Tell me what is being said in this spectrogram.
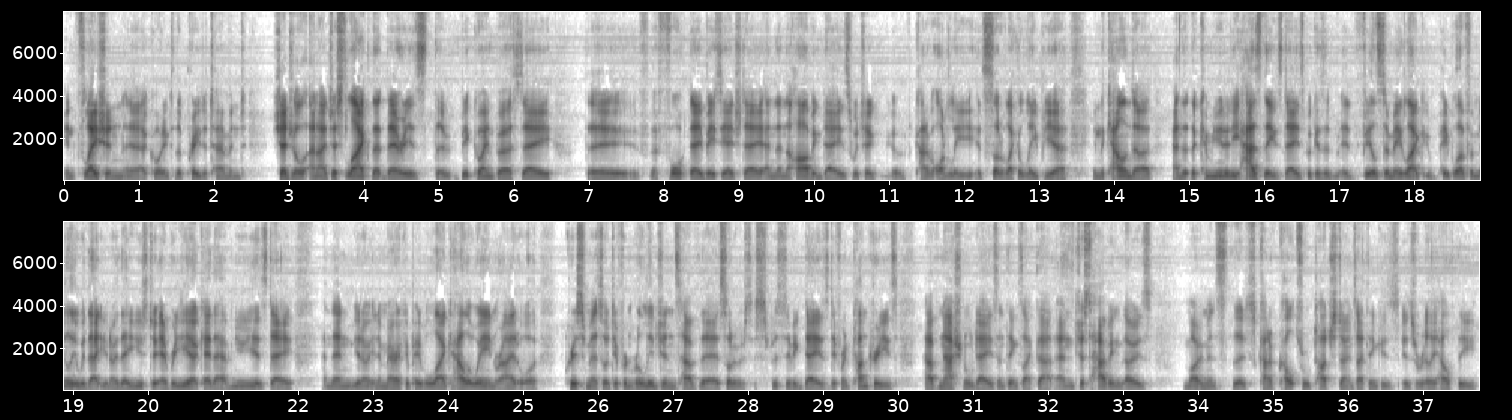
inflation uh, according to the predetermined schedule. And I just like that there is the Bitcoin birthday the fork day, BCH day, and then the halving days, which are uh, kind of oddly, it's sort of like a leap year in the calendar, and that the community has these days because it, it feels to me like people are familiar with that. You know, they're used to every year. Okay, they have New Year's Day, and then you know in America people like Halloween, right, or Christmas, or different religions have their sort of specific days. Different countries have national days and things like that, and just having those moments, those kind of cultural touchstones, I think is is really healthy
